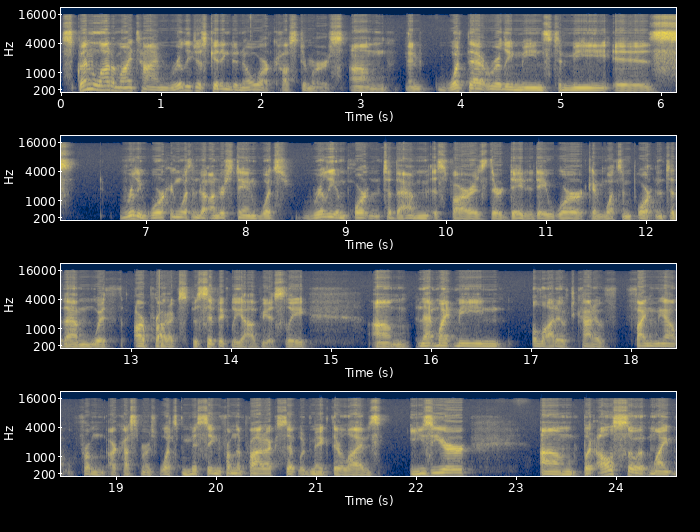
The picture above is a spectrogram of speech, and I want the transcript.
spend a lot of my time really just getting to know our customers. Um, and what that really means to me is really working with them to understand what's really important to them as far as their day-to-day work and what's important to them with our products specifically, obviously. Um, and that might mean a lot of kind of finding out from our customers what's missing from the products that would make their lives easier. Um, but also it might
